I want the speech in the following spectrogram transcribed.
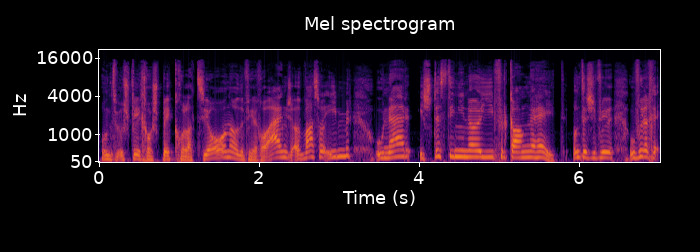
und, und vielleicht auch Spekulationen oder vielleicht auch Ängste oder was auch immer. Und dann ist das deine neue Vergangenheit. Und, das ist, viel- und vielleicht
